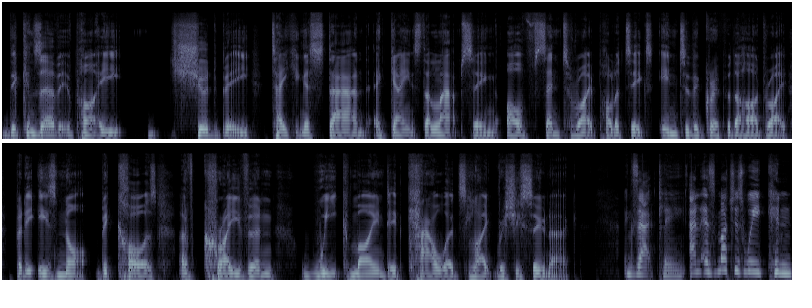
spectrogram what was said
The Conservative Party should be taking a stand against the lapsing of centre right politics into the grip of the hard right, but it is not because of craven, weak minded cowards like Rishi Sunak. Exactly. And as much as we can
